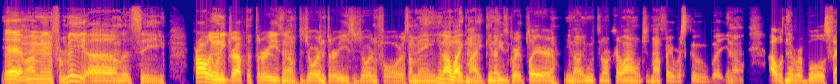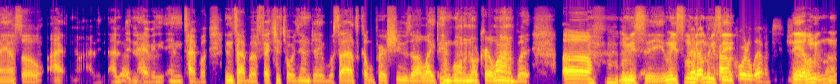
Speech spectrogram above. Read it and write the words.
Yeah, I mean, for me, uh, let's see probably when he dropped the threes, you know, the Jordan threes, the Jordan fours. I mean, you know, I like Mike. You know, he's a great player. You know, he went to North Carolina, which is my favorite school. But you know, I was never a Bulls fan, so I I, I didn't have any any type of any type of affection towards MJ besides a couple pair of shoes that I liked him going to North Carolina. But uh, let me see. Let me let me let me see. Court 11. Yeah, let me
